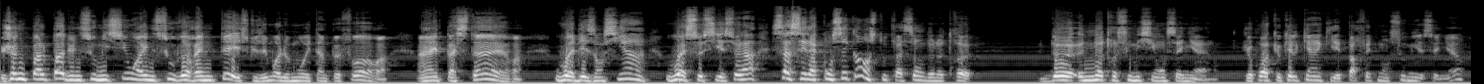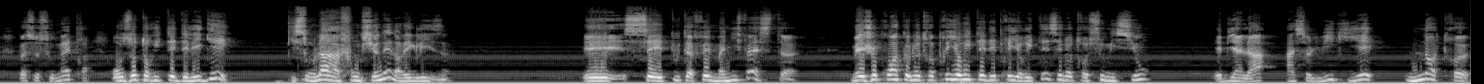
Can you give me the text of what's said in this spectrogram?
Je ne parle pas d'une soumission à une souveraineté, excusez-moi le mot est un peu fort, à un pasteur, ou à des anciens, ou à ceci et cela. Ça c'est la conséquence, de toute façon, de notre, de notre soumission au Seigneur. Je crois que quelqu'un qui est parfaitement soumis au Seigneur va se soumettre aux autorités déléguées qui sont là à fonctionner dans l'Église. Et c'est tout à fait manifeste. Mais je crois que notre priorité des priorités, c'est notre soumission, eh bien là, à celui qui est notre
